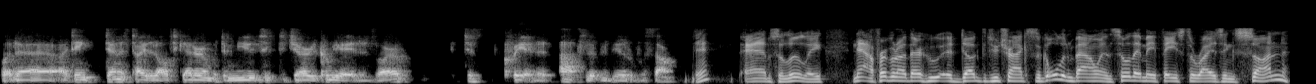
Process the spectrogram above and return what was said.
But uh, I think Dennis tied it all together, and with the music that Jerry created as well, just created an absolutely beautiful song. Yeah, absolutely. Now, for everyone out there who dug the two tracks, The Golden Bough and So They May Face the Rising Sun,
